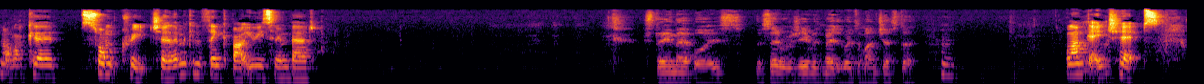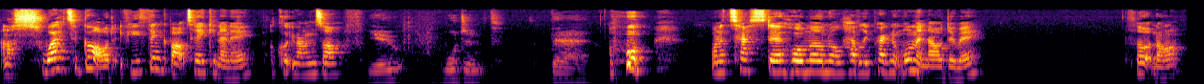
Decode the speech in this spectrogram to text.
not like a swamp creature, then we can think about you eating in bed. Staying there, boys. The Soviet regime has made its way to Manchester. Hmm. Well, I'm getting chips, and I swear to God, if you think about taking any, I'll cut your hands off. You wouldn't dare. Want to test a hormonal, heavily pregnant woman now, do we? Thought not.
